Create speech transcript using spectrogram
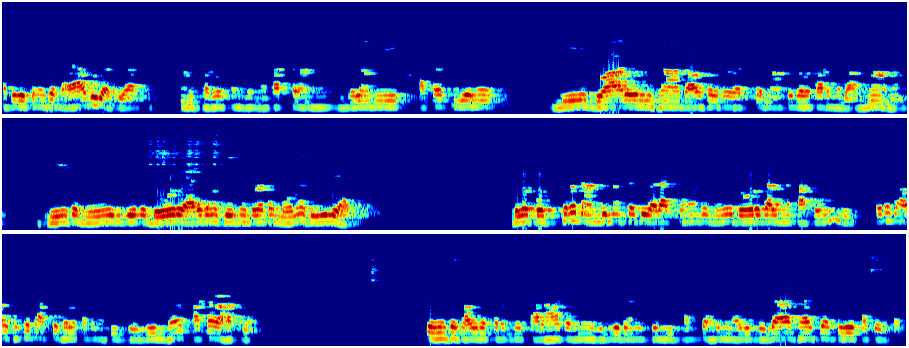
අපි දෙතුන එක බය අඩු ගතියක්. නමුත් සර්වසංගේ මතක් කරන්නේ ඉබලා මේ කට කියන මේ ద్వාරය නිසා දවසකට වැඩ කරන අකුසල කර්ම දන්නවා නම් මේක මේ විදිහට දෝරේ අරගෙන කියන උඹලට මොන සීලයක්ද? උඹල කොච්චර දන් දුන්නත් ඇති වැඩක් කරනවද මේ දෝර ගලන කපෙන් විතර දවසකට අකුසල කර්ම සිද්ධ වෙනවා කට වහතියක්. එනක කවුරු කරද තරහ කරන්නේ බුදුරජාණන් වහන්සේ සත්‍ය හරිනේ අවුරුදු 2600ක් ඉවේ කටේ කරා.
